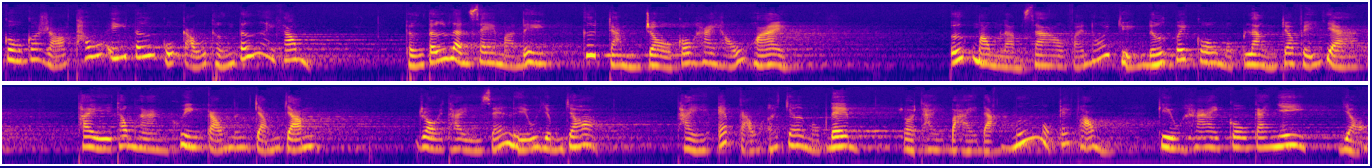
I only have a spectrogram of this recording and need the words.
cô có rõ thấu ý tứ của cậu thượng tứ hay không? Thượng tứ lên xe mà đi, Cứ trầm trồ cô hai hậu hoài. Ước mong làm sao phải nói chuyện được với cô một lần cho phỉ già. Thầy thông hàng khuyên cậu nên chậm chậm. Rồi thầy sẽ liệu dùm cho. Thầy ép cậu ở chơi một đêm, Rồi thầy bài đặt mướn một cái phòng, Kêu hai cô ca nhi dọn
